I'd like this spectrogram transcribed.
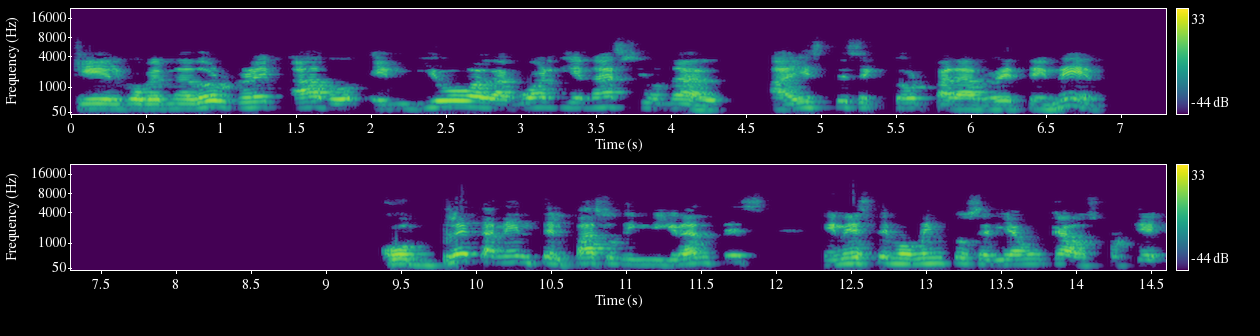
que el gobernador Greg Abbott envió a la Guardia Nacional a este sector para retener completamente el paso de inmigrantes, en este momento sería un caos, porque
